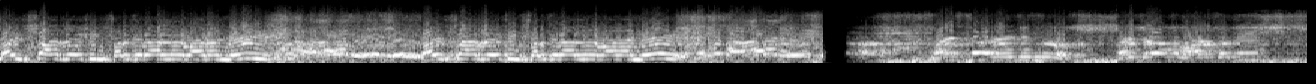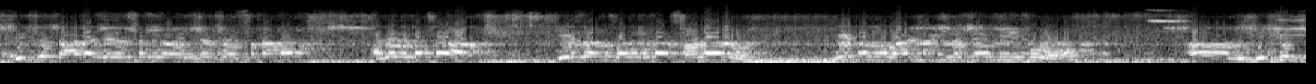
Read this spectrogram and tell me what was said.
ఫైవ్ స్టార్ రేటింగ్ పరికరాలనే వాడండి. ఫైవ్ స్టార్ రేటింగ్ పరికరాలనే వాడండి. ఫైవ్ స్టార్ రేటింగ్ పరికరాలను వాడుకొని విద్యుత్ ఆదా చేయాల్సిందిగా విజ్ఞప్తి చేస్తున్నాను. అదేవిధంగా గీజర్లు బదులుగా సోలారు మీటర్లు వాడినట్లయితే మీకు విద్యుత్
